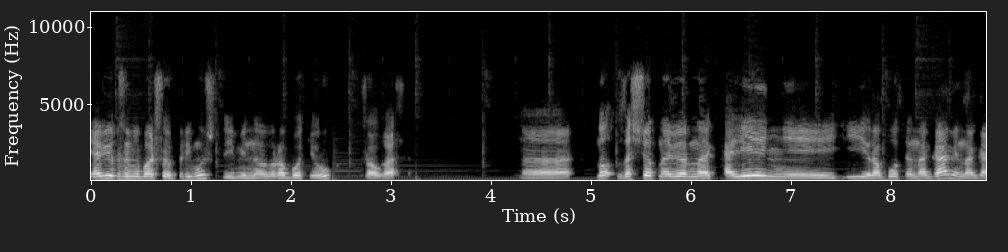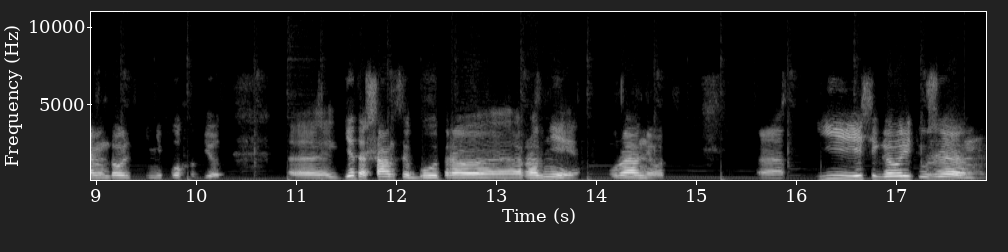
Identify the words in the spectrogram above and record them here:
я вижу небольшое преимущество именно в работе рук Жалгаса. Э, но за счет, наверное, коленей и работы ногами, ногами он довольно-таки неплохо бьет, э, где-то шансы будут равнее, уравниваться. Э, и если говорить уже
